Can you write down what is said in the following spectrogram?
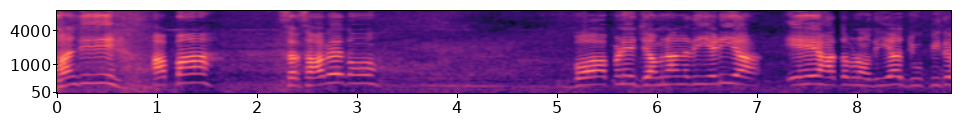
ਹਾਂਜੀ ਜੀ, ਆਪਾਂ ਸਰਸਾਵੇ ਤੋਂ ਬੋ ਆਪਣੇ ਜਮਨਾ ਨਦੀ ਜਿਹੜੀ ਆ, ਇਹ ਹੱਦ ਬਣਾਉਂਦੀ ਆ ਯੂਪੀ ਤੇ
